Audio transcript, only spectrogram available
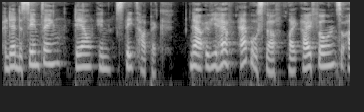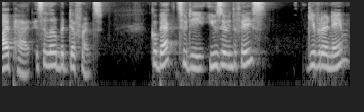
And then the same thing down in state topic. Now, if you have Apple stuff like iPhones or iPad, it's a little bit different. Go back to the user interface, give it a name.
